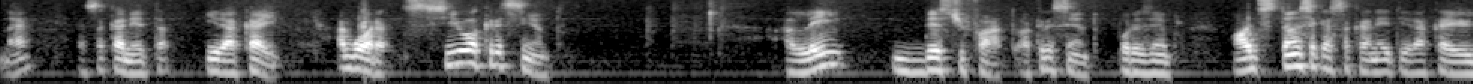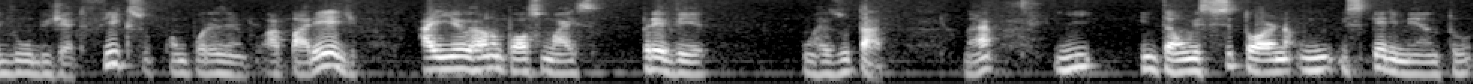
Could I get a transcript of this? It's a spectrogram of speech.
né, essa caneta irá cair. Agora, se eu acrescento, além deste fato, acrescento, por exemplo, a distância que essa caneta irá cair de um objeto fixo, como por exemplo a parede, aí eu já não posso mais prever um resultado. Né? E então isso se torna um experimento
